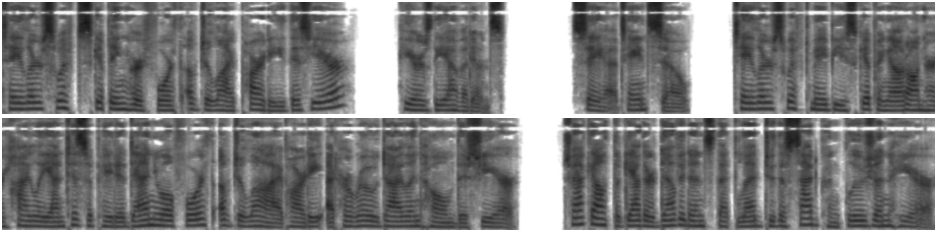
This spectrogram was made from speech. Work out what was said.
Taylor Swift skipping her 4th of July party this year? Here's the evidence. Say it ain't so. Taylor Swift may be skipping out on her highly anticipated annual 4th of July party at her Rhode Island home this year. Check out the gathered evidence that led to the sad conclusion here.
